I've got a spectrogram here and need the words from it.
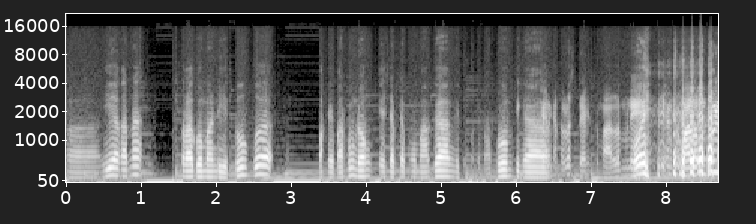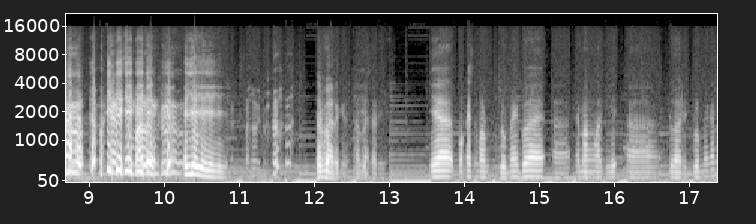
Eh, iya karena setelah gue mandi itu gue pakai parfum dong kayak siap-siap mau magang gitu pakai parfum tinggal Kan kata lo dari semalam nih Oh, iya. Yang semalam dulu Yang semalam dulu iya iya iya iya Sabar gitu. Iya, Sabar. sorry. Ya pokoknya semalam sebelumnya gue eh, emang lagi eh, dua hari sebelumnya kan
